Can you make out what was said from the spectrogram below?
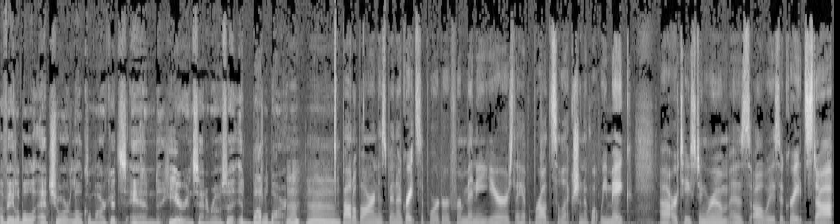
available at your local markets and here in Santa Rosa at Bottle Barn. Mm, Bottle Barn has been a great supporter for many years. They have a broad selection of what we make. Uh, our tasting room is always a great stop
